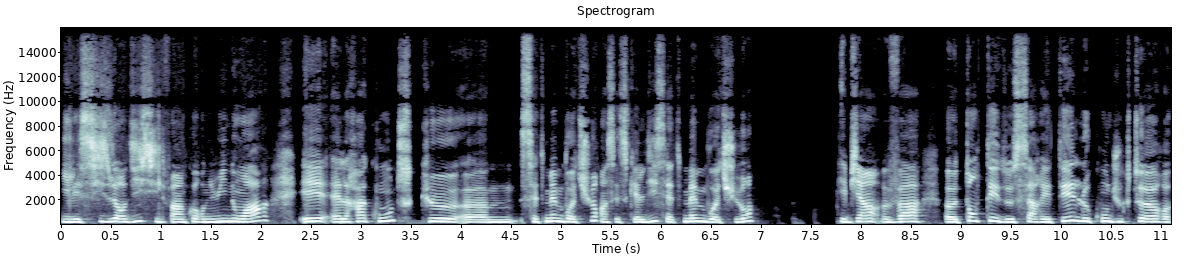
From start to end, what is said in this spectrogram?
Il est 6h10, il fait encore nuit noire, et elle raconte que euh, cette même voiture, hein, c'est ce qu'elle dit, cette même voiture eh bien, va euh, tenter de s'arrêter. Le conducteur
